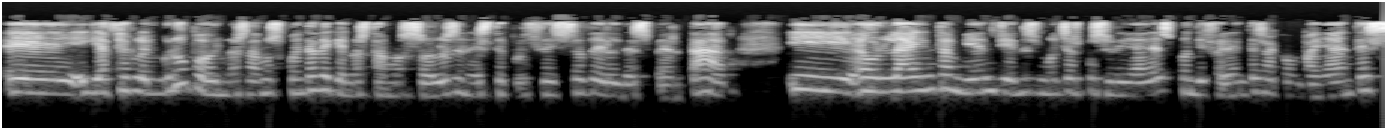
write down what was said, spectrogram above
eh, y hacerlo en grupo. Y nos damos cuenta de que no estamos solos en este proceso del despertar. Y online también tienes muchas posibilidades con diferentes acompañantes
